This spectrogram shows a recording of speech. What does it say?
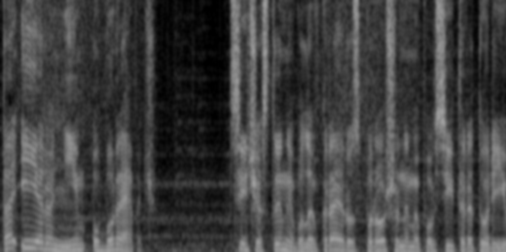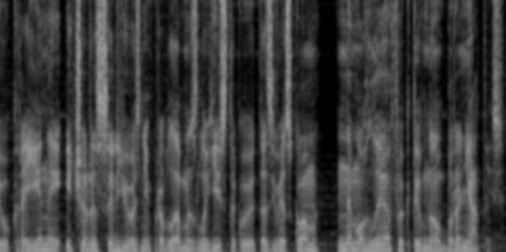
та Ієронім Оборевич. Ці частини були вкрай розпорошеними по всій території України і через серйозні проблеми з логістикою та зв'язком не могли ефективно оборонятись.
